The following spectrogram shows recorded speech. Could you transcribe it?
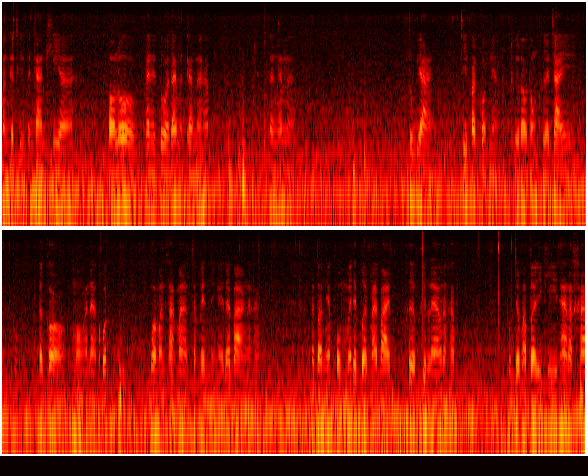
มันก็ถือเป็นการเคลียร์ follow ไปในตัวได้เหมือนกันนะครับ ดังนั้นนะทุกอย่างที่ปรากฏเนี่ย คือเราต้องเผื่อใจ แล้วก็มองอนาคตว่ามันสามารถจะเป็นยังไงได้บ้างนะครับ แต่ตอนนี้ผมไม่ได้เปิดไม้บายเพิ่มขึ้นแล้วนะครับ ผมจะมาเปิดอีกที ถ้าราคา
